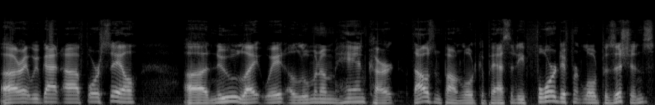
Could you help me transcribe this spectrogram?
All right, we've got uh, for sale a new lightweight aluminum hand cart, thousand pound load capacity, four different load positions,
